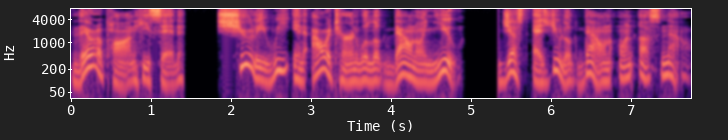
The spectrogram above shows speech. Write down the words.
Thereupon he said, Surely we in our turn will look down on you, just as you look down on us now.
